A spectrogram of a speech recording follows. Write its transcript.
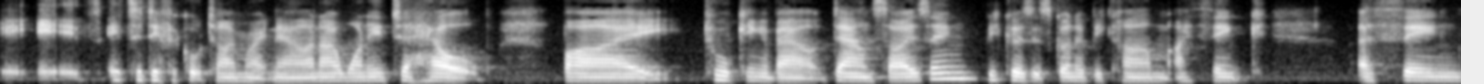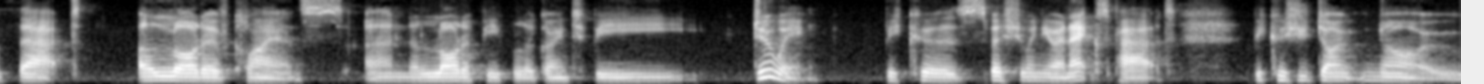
it's it's a difficult time right now, and I wanted to help by talking about downsizing because it's going to become, I think, a thing that a lot of clients and a lot of people are going to be doing because especially when you're an expat because you don't know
